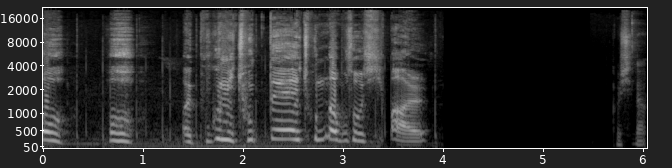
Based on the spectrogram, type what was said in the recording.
어, 어, 아이 부금이 좆대 존나 무서워 씨발. 갑시다.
